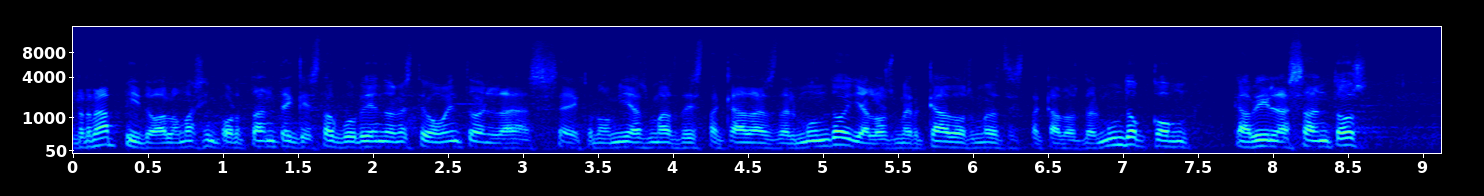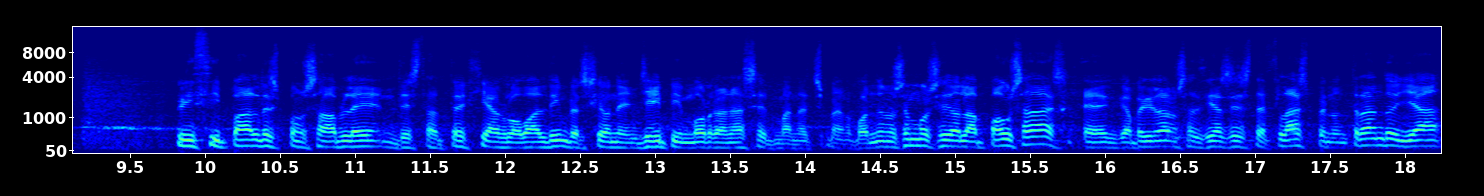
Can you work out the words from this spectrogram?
rápido a lo más importante que está ocurriendo en este momento en las economías más destacadas del mundo y a los mercados más destacados del mundo, con Gabriela Santos, principal responsable de estrategia global de inversión en JP Morgan Asset Management. Cuando nos hemos ido a la pausa, eh, Gabriela nos hacía este flash, pero entrando ya,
